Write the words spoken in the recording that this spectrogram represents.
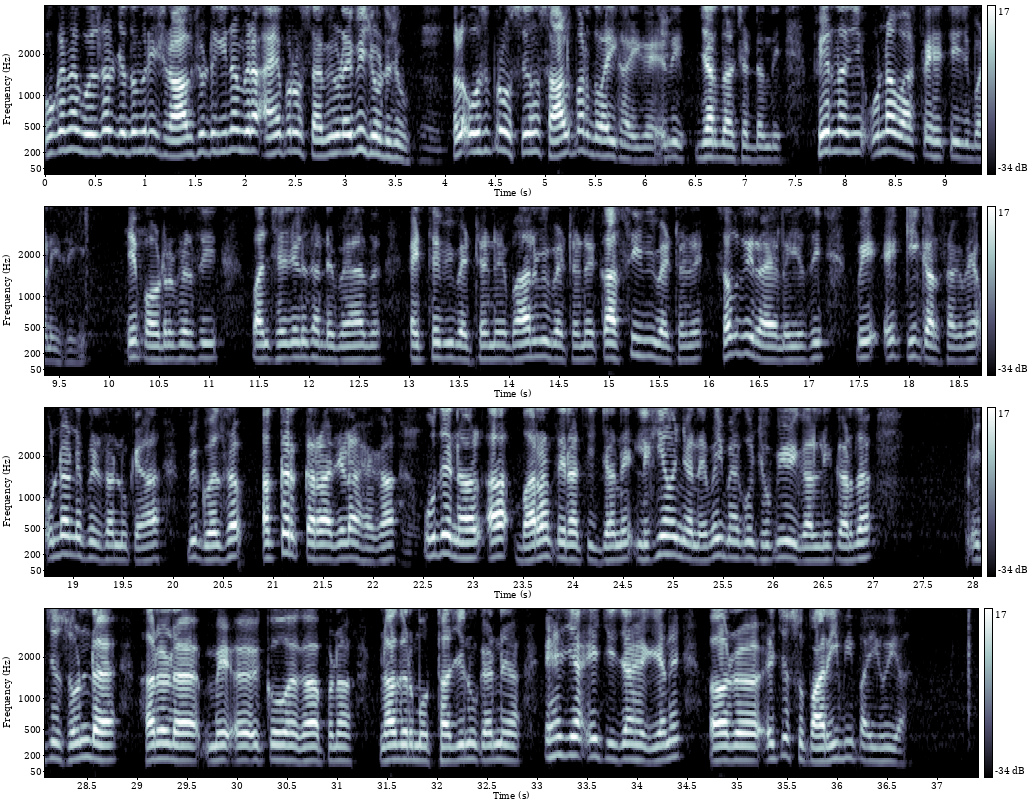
ਉਹ ਕਹਿੰਦਾ ਗੋਇਲ ਸਾਹਿਬ ਜਦੋਂ ਮੇਰੀ ਸ਼ਰਾਬ ਛੁੱਟ ਗਈ ਨਾ ਮੇਰਾ ਐ ਭਰੋਸਾ ਵੀ ਹੁਣ ਇਹ ਵੀ ਛੁੱਟ ਜੂ। ਮਤਲਬ ਉਸ ਭਰੋਸੇ ਉਹ ਸਾਲ ਭਰ ਦਵਾਈ ਖਾਈ ਗਏ ਇਹਦੀ ਜਰਦਾ ਛੱਡਣ ਦੀ। ਫਿਰ ਨਾ ਜੀ ਉਹਨਾਂ ਵਾਸਤੇ ਇਹ ਚੀਜ਼ ਬਣੀ ਸੀਗੀ ਇਹ ਪਾਊਡਰ ਫਿਰ ਸੀ ਪੰਜ ਛੇ ਜਿਹੜੇ ਸਾਡੇ ਵੈਦ ਇੱਥੇ ਵੀ ਬੈਠੇ ਨੇ ਬਾਹਰ ਵੀ ਬੈਠੇ ਨੇ ਕਾਸੀ ਵੀ ਬੈਠੇ ਨੇ ਸਭ ਦੀ ਰਾਏ ਲਈ ਅਸੀਂ ਵੀ ਇਹ ਕੀ ਕਰ ਸਕਦੇ ਆ। ਉਹਨਾਂ ਨੇ ਫਿਰ ਸਾਨੂੰ ਕਿਹਾ ਵੀ ਗੋਇਲ ਸਾਹਿਬ ਅਕਰ ਕਰਾ ਜਿਹੜਾ ਹੈਗਾ ਉਹਦੇ ਨਾਲ ਆ 12 13 ਚੀਜ਼ਾਂ ਨੇ ਲਿਖੀਆਂ ਹੋਈਆਂ ਨੇ। ਬਈ ਮੈਂ ਕੋਈ ਛੁਪੀ ਹੋਈ ਗੱਲ ਨਹੀਂ ਕਰਦਾ। ਇਹ ਚ ਸੁੰਡ ਹੈ, ਹਰੜ ਹੈ, ਮੇ- ਇੱਕ ਉਹ ਹੈਗਾ ਆਪਣਾ ਨਾਗਰ ਮੋਥਾ ਜਿਹਨੂੰ ਕਹਿੰਦੇ ਆ। ਇਹ ਜਿਹੀਆਂ ਇਹ ਚੀਜ਼ਾਂ ਹੈਗੀਆਂ ਨੇ ਔਰ ਇਹ ਚ ਸੁਪਾਰੀ ਵੀ ਪਾਈ ਹੋਈ ਆ।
